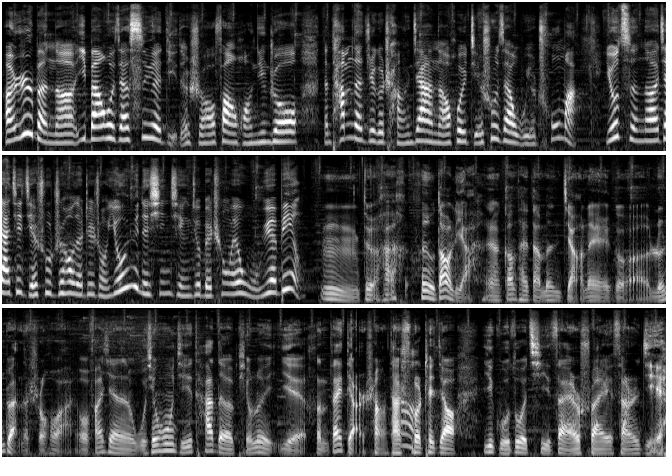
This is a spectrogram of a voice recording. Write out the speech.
啊，日本呢一般会在四月底的时候放黄金周，那他们的这个长假呢会结束在五月初嘛，由此呢假期结束之后的这种忧郁的心情就被称为五月病。嗯，对，还很很有道理啊。嗯，刚才咱们讲那个轮转的时候啊，我发现五星红旗他的评论也很在点儿上，他说这叫一鼓作气再而衰三而竭，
